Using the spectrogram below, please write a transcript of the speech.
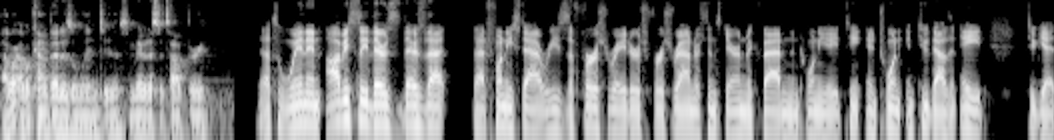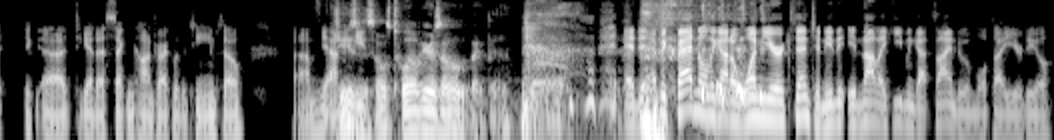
I, I would count that as a win too. So maybe that's the top three. That's a win, and obviously there's there's that that funny stat where he's the first Raiders first rounder since Darren McFadden in 2018 in 20 in 2008 to get uh, to get a second contract with the team. So. Um, yeah, Jesus, I was 12 years old back then. and, and McFadden only got a one year extension. He, it's not like he even got signed to a multi year deal.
